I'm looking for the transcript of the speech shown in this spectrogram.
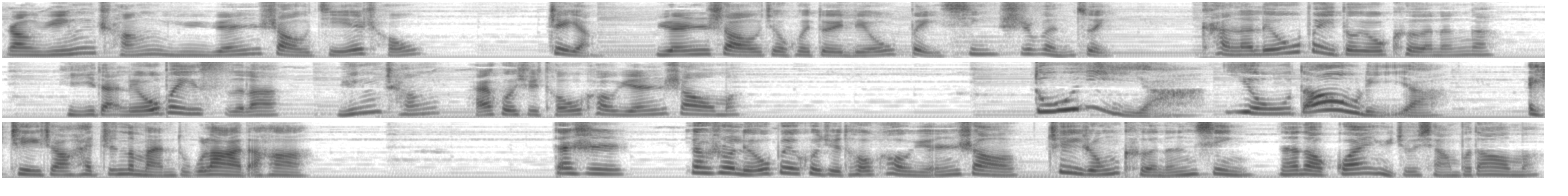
让云长与袁绍结仇，这样袁绍就会对刘备兴师问罪，砍了刘备都有可能啊。一旦刘备死了，云长还会去投靠袁绍吗？对呀，有道理呀。哎，这一招还真的蛮毒辣的哈。但是要说刘备会去投靠袁绍这种可能性，难道关羽就想不到吗？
